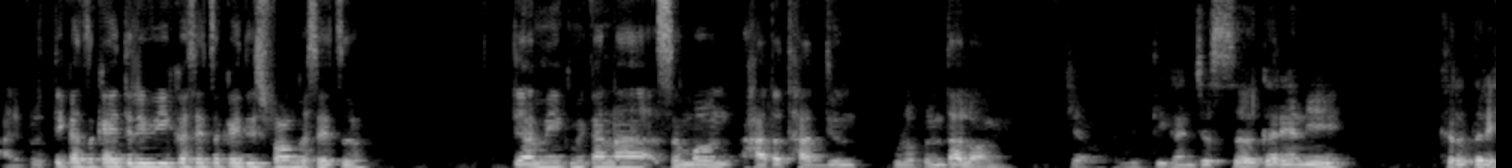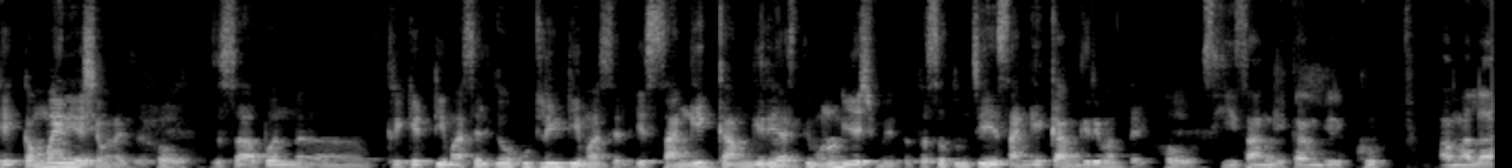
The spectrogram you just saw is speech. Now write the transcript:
आणि प्रत्येकाचं काहीतरी वीक असायचं काहीतरी स्ट्रॉंग असायचं ते आम्ही एकमेकांना सांभाळून हातात हात देऊन पुढेपर्यंत आलो आम्ही. म्हणजे तिघांच्या सहकार्याने खरं तर हे कंबाईन यश म्हणायचं हो जसं आपण क्रिकेट टीम असेल किंवा कुठलीही टीम असेल हे सांघिक कामगिरी. असते म्हणून यश मिळतं तसं तुमची हे सांघिक कामगिरी म्हणता येईल हो ही सांघिक कामगिरी खूप आम्हाला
